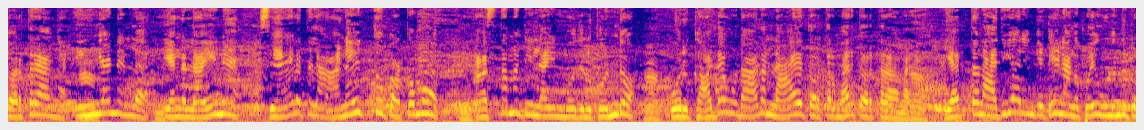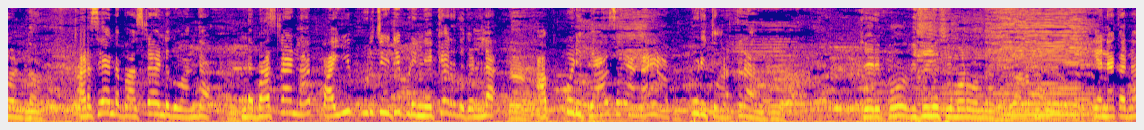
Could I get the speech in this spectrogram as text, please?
துரத்துறாங்க. இங்கன்னு இல்லை. எங்கள் லைனு சேலத்தில் அனைத்து பக்கமும் அஸ்தமட்டி லைன் முதல் கொண்டும் ஒரு கடை விடாத நாயை துரத்துற மாதிரி துரத்துறாங்க. எத்தனை அதிகாரிங்கிட்டே நாங்கள் போய் விழுந்துட்டு வந்தோம். கடைசியாக இந்த பஸ் ஸ்டாண்டுக்கு வந்தோம். இந்த பஸ் ஸ்டாண்டில் பைய பிடிச்சிக்கிட்டு இப்படி நிற்கிறதுக்கு இல்லை. அப்படி பேசுகிறாங்க அப்படி துரத்துறாங்க. சரி இப்போ விஜயும் சீமானும் வந்திருக்காரு. அதை பத்தி உங்களோட கருத்து. என்ன கண்ணு?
